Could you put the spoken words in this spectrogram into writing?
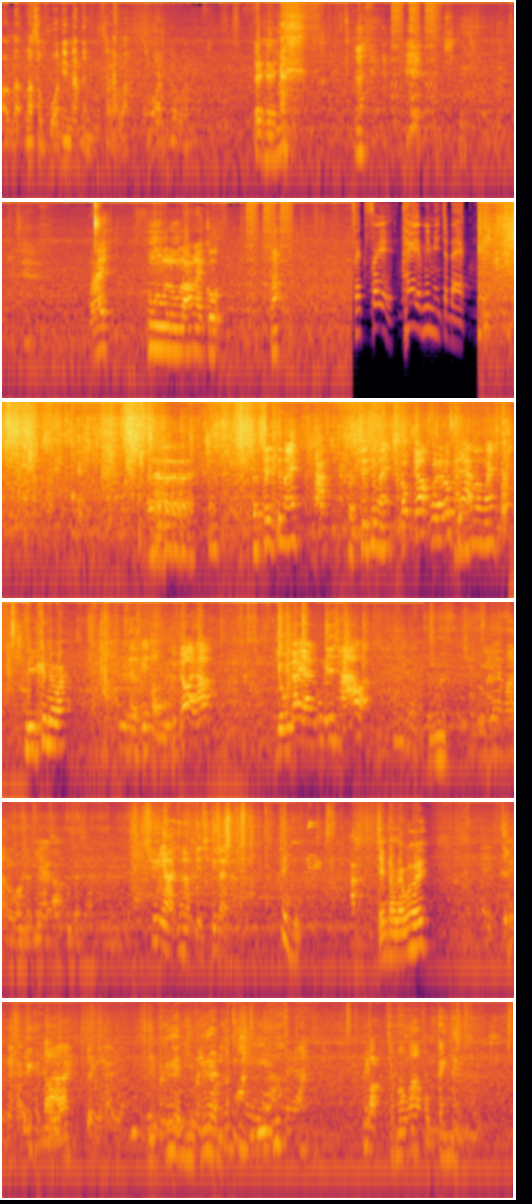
เราเราเราสมควรที่นับหนึ่งเท่าไหร่วะวันละวันเอ้ยเฮ้ยอะไรพวกมึงมาลุมร้องอะไรกูฮะเซ็ตเฟ่เท่ไม่มีจะแดกสดชื่นใช่ไหมฮะสดชื่นใช่ไหมลบยอกมาเลยลบหายยากง่วงไหมดีขึ้นไหมวะที่เดินที่ตรงสุดยอดครับ อยู่ได้ยันพรุ่งนี้เช้าอะ ชื่อกูแย่มากเลยว่ะชื่อยาที่เราเปลี่ยนชื่ออะไรนะไม่รู้เจมส์ทำอะไรวะเฮ้ยมามีเพื่อนมีเพื่อนจะมาว่าผมเต็งหนึ่ง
